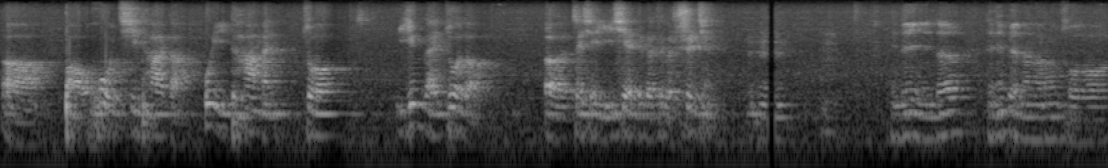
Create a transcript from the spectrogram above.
呃保护其他的，为他们做应该做的呃这些一切这个这个事情。嗯嗯。现在人的。别那个弄错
